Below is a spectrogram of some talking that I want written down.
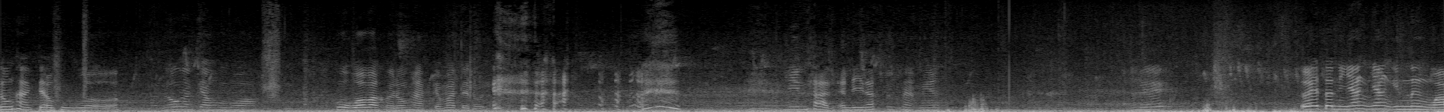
ลงหักเจ้าหูบอลงกับเจ้าหูบ่กูว่าว่าเคยลงหักแกมาแต่โดนยินหักอันนี้เนาะตึกหนักเนี่ยอันนี้ เอ้ยตัวนี้ย่างย่างอีกหนึ่งว่า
